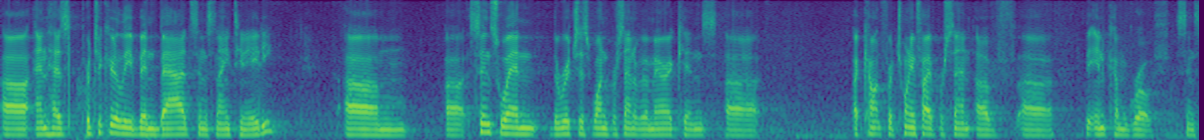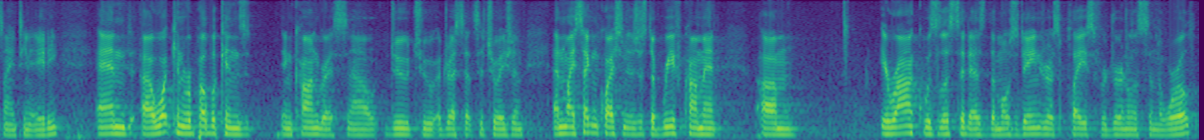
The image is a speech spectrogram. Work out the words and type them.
uh, and has particularly been bad since 1980? Um, uh, since when the richest 1% of Americans uh, account for 25% of uh, the income growth since 1980? And uh, what can Republicans in Congress now do to address that situation? And my second question is just a brief comment. Um, Iraq was listed as the most dangerous place for journalists in the world.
